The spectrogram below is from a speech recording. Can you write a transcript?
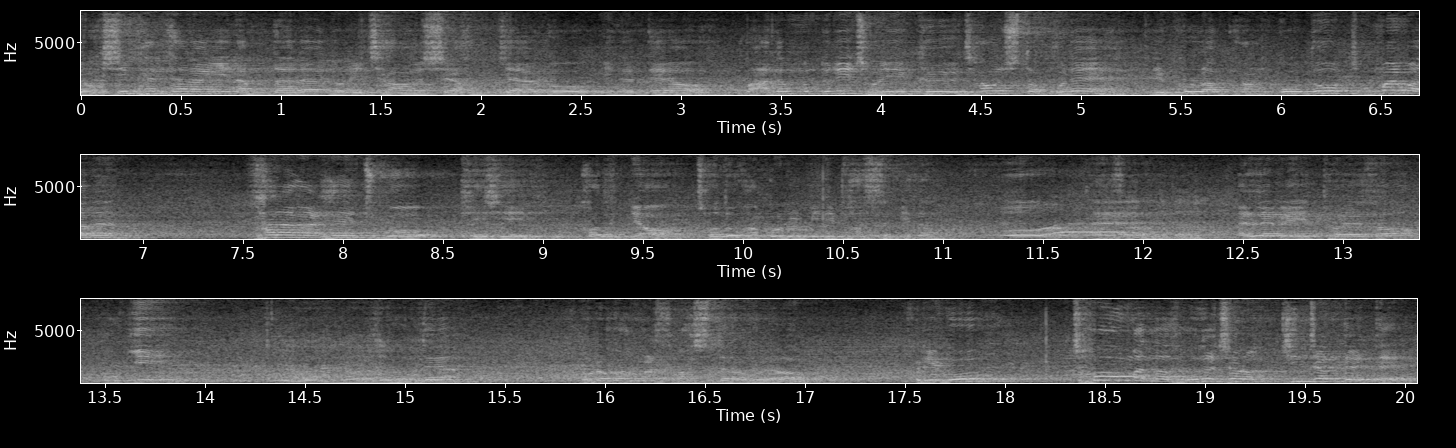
역시 펜타랑이 남다른 우리 차훈 씨와 함께하고 있는데요. 많은 분들이 저희 그 차훈 씨 덕분에 리콜라 광고도 정말 많은 사랑을 해주고 계시거든요 저도 광고를 미리 봤습니다 오, 감사합니다. 네, 엘리베이터에서 목이 아, 그때 맞아. 뭐라고 한 말씀 하시더라고요. 그리고 처음 만나서 오늘처럼 긴장될 때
